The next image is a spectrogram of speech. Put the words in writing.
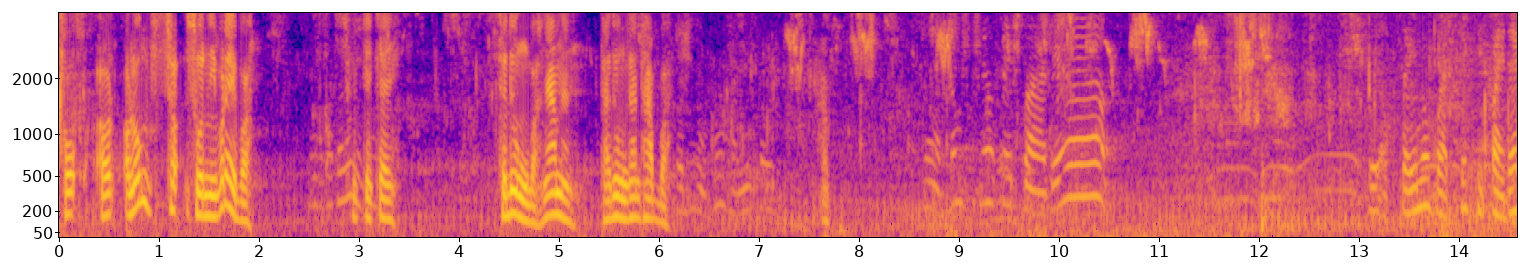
เอาเอาเอาลงส่วนนี้บ่ได้บ่สุดใกล้ๆสะดุ้งบ่ย่ามนั่นถ้าดุ้งท่านทับบ่คนอยู่ข้างหันไปครับเนี่ยต้องแนวใส่ป่าเด้อไปออกใส่นกบัดจะสิไปได้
